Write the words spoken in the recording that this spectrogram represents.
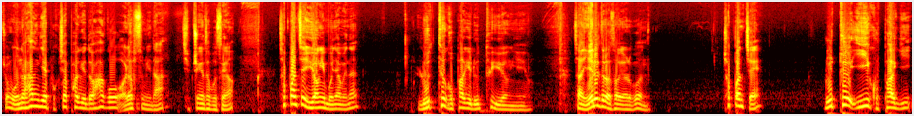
좀 오늘 하는 게 복잡하기도 하고 어렵습니다. 집중해서 보세요. 첫 번째 유형이 뭐냐면은 루트 곱하기 루트 유형이에요. 자, 예를 들어서 여러분 첫 번째 루트 2 곱하기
